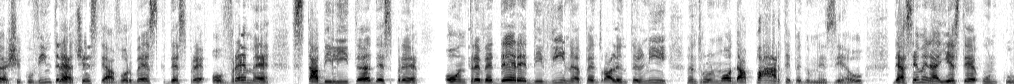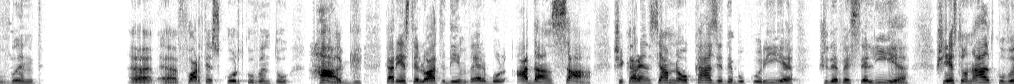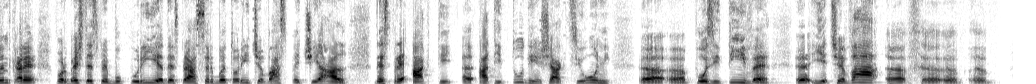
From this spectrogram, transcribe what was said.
și cuvintele acestea vorbesc despre o vreme stabilită, despre o întrevedere divină pentru a-L întâlni într-un mod aparte pe Dumnezeu. De asemenea, este un cuvânt uh, uh, foarte scurt, cuvântul hag, care este luat din verbul a dansa și care înseamnă ocazie de bucurie și de veselie. Și este un alt cuvânt care vorbește despre bucurie, despre a sărbători ceva special, despre acti- uh, atitudini și acțiuni pozitive e ceva,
